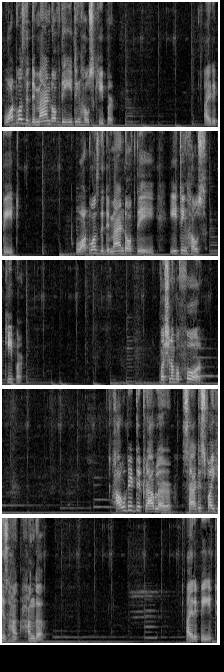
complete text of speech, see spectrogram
What was the demand of the eating house keeper? I repeat. What was the demand of the eating house keeper? Question number four How did the traveler satisfy his hunger? I repeat,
